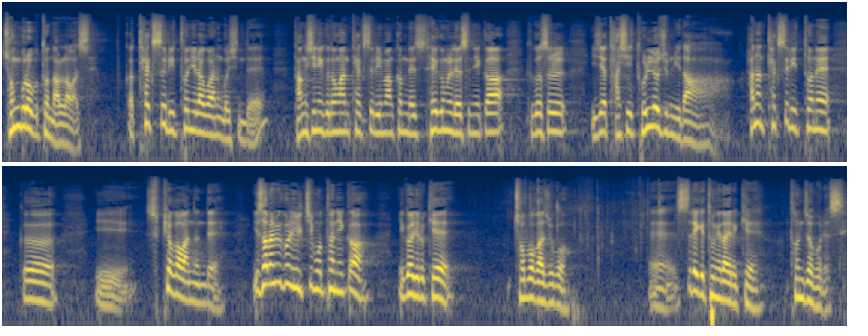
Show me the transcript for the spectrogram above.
정부로부터 날라왔어요. 그러니까 tax return이라고 하는 것인데 당신이 그동안 tax를 이만큼 세금을 냈으니까 그것을 이제 다시 돌려줍니다. 하는 tax return의 그 수표가 왔는데 이 사람이 그걸 읽지 못하니까 이걸 이렇게 접어가지고 쓰레기통에다 이렇게 던져버렸어요.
